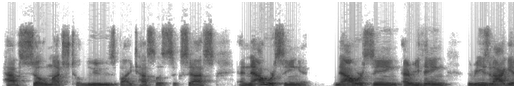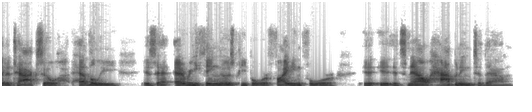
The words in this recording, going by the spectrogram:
have so much to lose by Tesla's success. And now we're seeing it. Now we're seeing everything. The reason I get attacked so heavily is that everything those people were fighting for it, it- it's now happening to them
